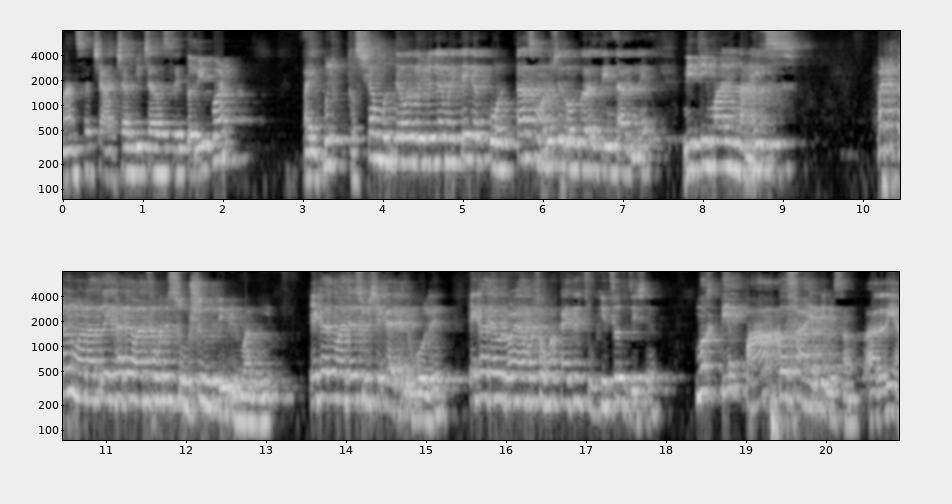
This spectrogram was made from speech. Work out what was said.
माणसाचे आचार विचार असले तरी पण बायबल कशा मुद्द्यावर लिहिलेला माहितीये का? कोणताच मनुष्य रोग करत देणार नाही नीतिमान नाहीच. पटकन मनातलं एखाद्या माणसामध्ये सुशिवृत्ती निर्माण होईल. एखाद्या माझ्याविषयी काहीतरी बोलेल. एखाद्या डोळ्यासमोर काहीतरी चुकीचंच दिसेल. मग ते पाप कसं आहे ते मी सांगतो. आदरिया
